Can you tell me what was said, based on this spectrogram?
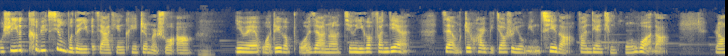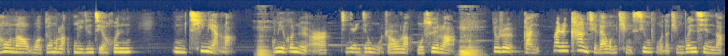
我是一个特别幸福的一个家庭，可以这么说啊，因为我这个婆家呢经一个饭店。在我们这块比较是有名气的饭店，挺红火的。然后呢，我跟我老公已经结婚，嗯，七年了。嗯。我们有个女儿，今年已经五周了，五岁了。嗯。就是感外人看起来我们挺幸福的，挺温馨的。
